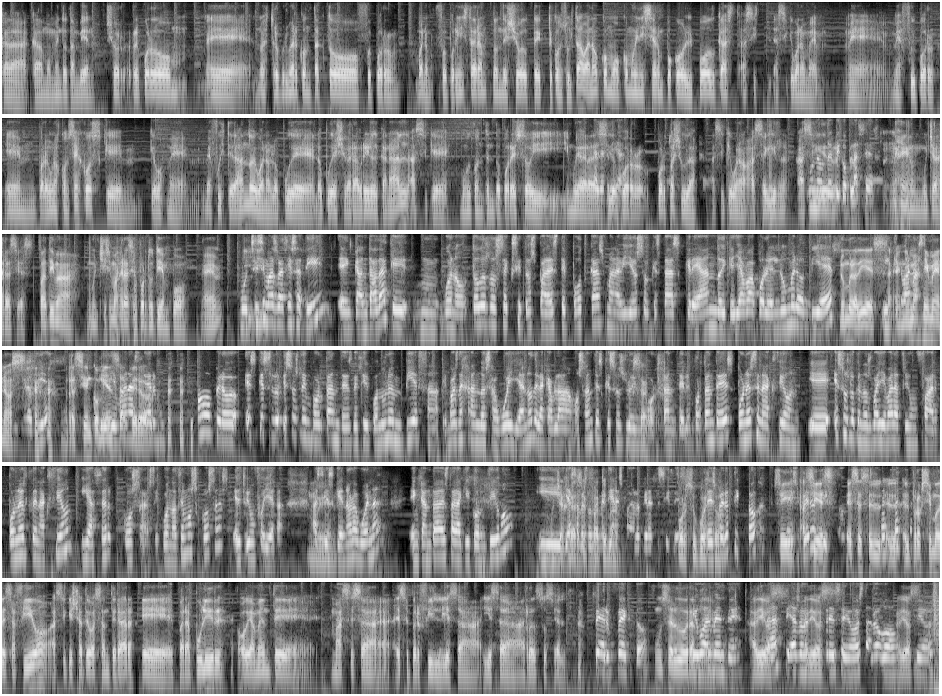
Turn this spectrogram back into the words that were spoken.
cada, cada momento también. Yo recuerdo eh, nuestro primer contacto fue por, bueno, fue por Instagram, donde yo te, consultaba, ¿no? Cómo, cómo iniciar un poco el podcast, así, así que bueno, me, me, fui por, em, por algunos consejos que, vos me, fuiste dando y bueno, lo pude, lo pude llegar a abrir el canal, así que muy contento por eso y, muy agradecido por, por, tu ayuda. Así que bueno, a seguir. A Un auténtico placer. Muchas gracias. Fátima, muchísimas gracias por tu tiempo. ¿eh? Muchísimas gracias a ti, encantada que, mm, bueno, todos los éxitos para este podcast maravilloso que estás creando y que ya va por el número 10. Número 10, ni más ni menos. Recién comienza, pero... no, pero es que eso es lo importante, es decir, cuando uno empieza, vas dejando esa huella, ¿no? De la que hablábamos antes, que eso es lo importante. Lo importante es ponerse en acción. Eh, eso es lo que nos va a llevar a triunfar, ponerte en acción y hacer cosas. Y cuando hacemos cosas, el triunfo llega. Así es que enhorabuena, encantada de estar aquí contigo y ya sabes dónde me tienes para lo que necesites. Por supuesto. Te espero TikTok. Sí, así es. Ese es el, próximo desafío, así que ya te vas a enterar eh, para pulir, obviamente, más esa, ese perfil y esa, y esa red social. Perfecto. Un saludo grande. Igualmente. Adiós. Gracias. Adiós. deseo. Hasta luego. Adiós. Adiós.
